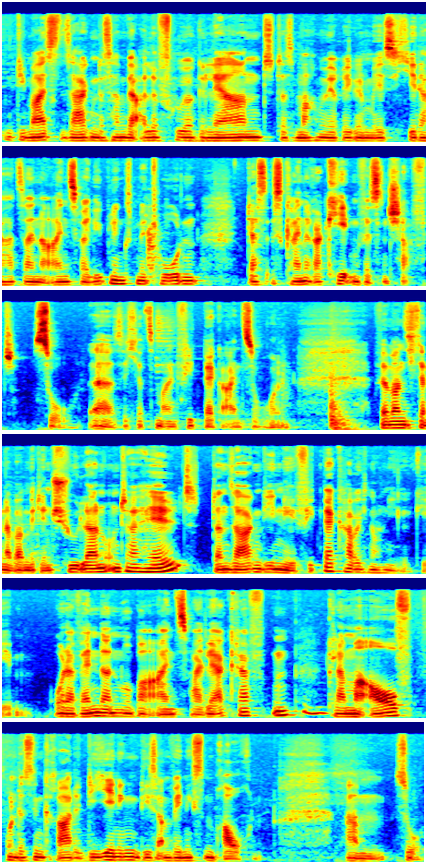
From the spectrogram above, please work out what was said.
die meisten sagen, das haben wir alle früher gelernt, das machen wir regelmäßig, jeder hat seine ein, zwei Lieblingsmethoden. Das ist keine Raketenwissenschaft, so äh, sich jetzt mal ein Feedback einzuholen. Wenn man sich dann aber mit den Schülern unterhält, dann sagen die, nee, Feedback habe ich noch nie gegeben. Oder wenn dann nur bei ein, zwei Lehrkräften, mhm. Klammer auf, und es sind gerade diejenigen, die es am wenigsten brauchen. Ähm, so.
